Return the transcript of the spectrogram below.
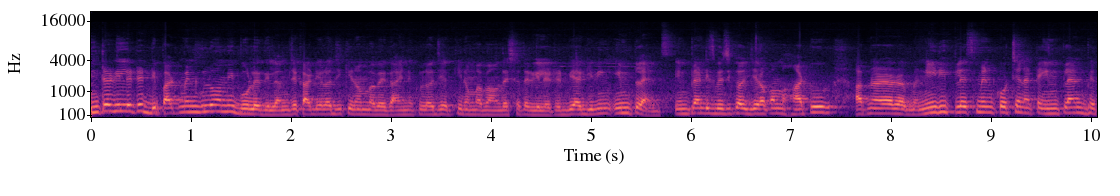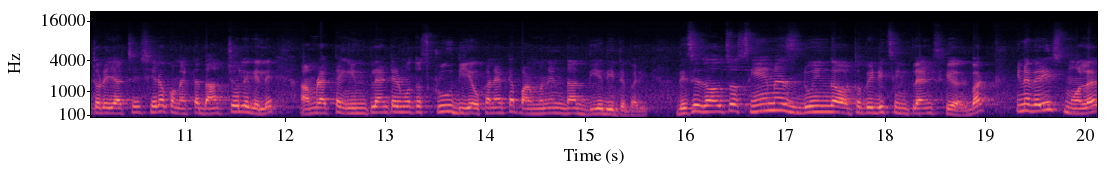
ইন্টার রিলেটেড ডিপার্টমেন্টগুলো আমি বলে দিলাম যে কার্ডিওলজি কীরমভাবে গাইনোকোলজি কীরমভাবে আমাদের সাথে related we are giving implants implant is basically যেরকম হাঁটুর আপনার নি রিপ্লেসমেন্ট করছেন, একটা ইমপ্ল্যান্ট ভেতরে যাচ্ছে, সেরকম একটা দাঁত চলে গেলে আমরা একটা ইমপ্ল্যান্টের মতো স্ক্রু দিয়ে ওখানে একটা পার্মানেন্ট দাঁত দিয়ে দিতে পারি। This is also same as doing the orthopaedics implants here but in a very smaller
